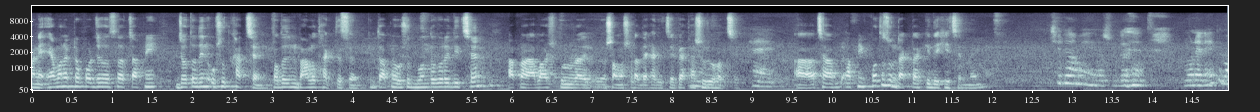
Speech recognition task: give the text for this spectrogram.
মানে এমন একটা পর্যায়ে হচ্ছে হচ্ছে আপনি যতদিন ওষুধ খাচ্ছেন ততদিন ভালো থাকতেছেন কিন্তু আপনি ওষুধ বন্ধ করে দিচ্ছেন আপনার আবার পুনরায় সমস্যাটা দেখা দিচ্ছে ব্যথা শুরু হচ্ছে। হ্যাঁ। আচ্ছা আপনি কতজন ডাক্তারকে দেখিয়েছেন ম্যাম? সেটা আমি আসলে মনে নেই তবে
